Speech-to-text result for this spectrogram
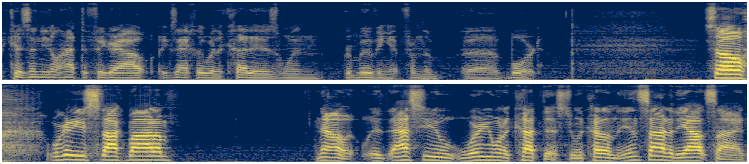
because then you don't have to figure out exactly where the cut is when removing it from the uh, board. So we're going to use stock bottom. Now, it asks you where you want to cut this. Do you want to cut on the inside or the outside?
